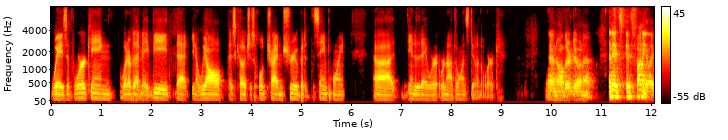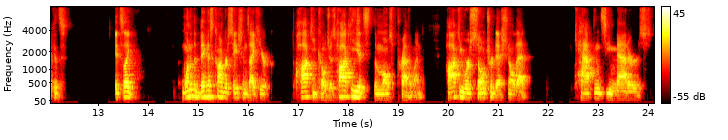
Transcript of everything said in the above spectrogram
ways of working, whatever that may be, that you know we all as coaches hold tried and true. But at the same point, uh, at the end of the day, we're we're not the ones doing the work. Yeah, no, they're doing it, and it's it's funny. Like it's it's like one of the biggest conversations I hear hockey coaches. Hockey, it's the most prevalent. Hockey, we're so traditional that captaincy matters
